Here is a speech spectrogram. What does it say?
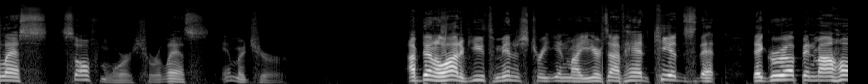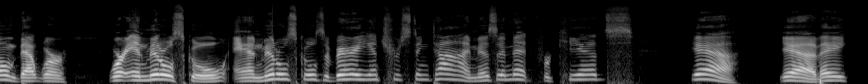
less sophomorish or less immature. I've done a lot of youth ministry in my years. I've had kids that, that grew up in my home that were, were in middle school, and middle school's a very interesting time, isn't it, for kids? Yeah, yeah, they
